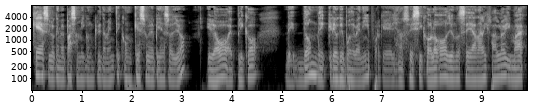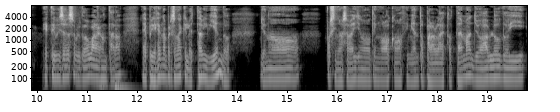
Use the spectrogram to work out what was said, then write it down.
qué es lo que me pasa a mí concretamente, con qué sobrepienso yo, y luego os explico de dónde creo que puede venir, porque yo no soy psicólogo, yo no sé analizarlo y más este episodio sobre todo para contaros la experiencia de una persona que lo está viviendo. Yo no, por si no lo sabéis, yo no tengo los conocimientos para hablar de estos temas, yo hablo, doy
